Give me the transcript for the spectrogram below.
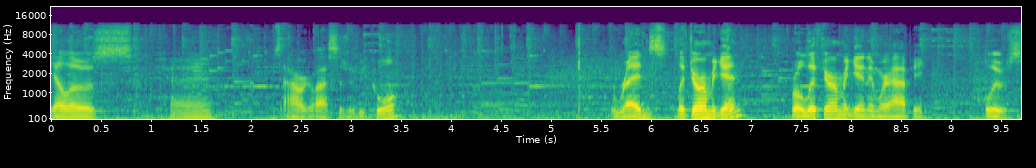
Yellows. Okay. These hourglasses would be cool. Reds. Lift your arm again. Bro, lift your arm again and we're happy. Blues.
